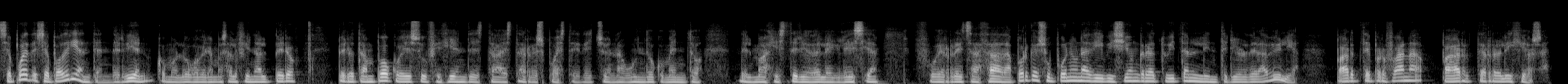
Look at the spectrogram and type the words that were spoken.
se puede, se podría entender bien, como luego veremos al final, pero, pero tampoco es suficiente esta, esta respuesta. De hecho, en algún documento del magisterio de la Iglesia fue rechazada porque supone una división gratuita en el interior de la Biblia, parte profana, parte religiosa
